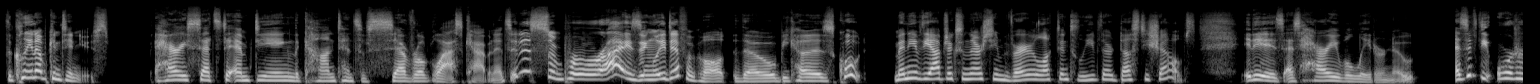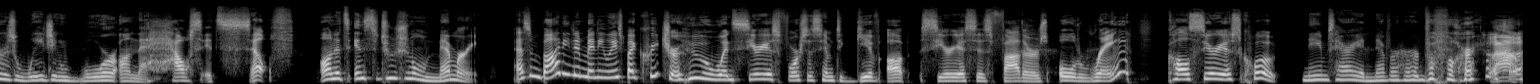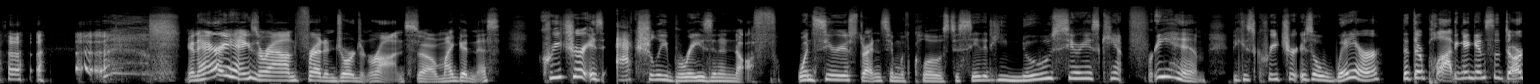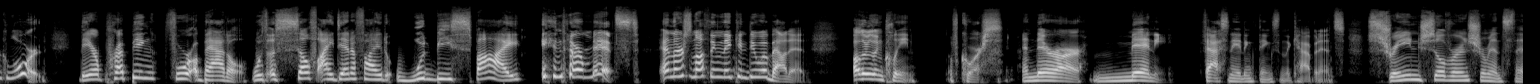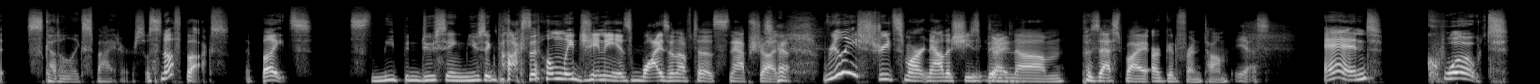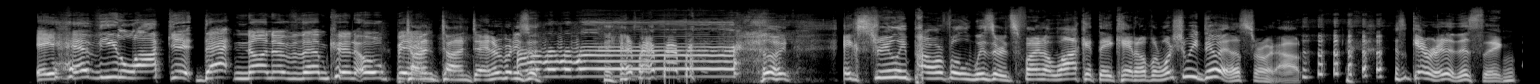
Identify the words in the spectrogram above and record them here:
The cleanup continues. Harry sets to emptying the contents of several glass cabinets. It is surprisingly difficult, though, because, quote, many of the objects in there seem very reluctant to leave their dusty shelves. It is, as Harry will later note, as if the Order is waging war on the house itself, on its institutional memory, as embodied in many ways by Kreacher, who, when Sirius forces him to give up Sirius's father's old ring, calls Sirius, quote, names Harry had never heard before. Wow. and Harry hangs around Fred and George and Ron, so my goodness. Kreacher is actually brazen enough when Sirius threatens him with clothes to say that he knows Sirius can't free him because Kreacher is aware that they're plotting against the Dark Lord. They are prepping for a battle with a self identified would be spy in their midst. And there's nothing they can do about it other than clean, of course. And there are many fascinating things in the cabinets strange silver instruments that scuttle like spiders, a snuff box that bites. Sleep inducing music box that only Ginny is wise enough to snap shut. Yeah. Really street smart now that she's been Right. um, possessed by our good friend Tom Yes. and quote a heavy locket that none of them can open. Dun dun dun. Everybody's extremely powerful wizards find a locket they can't open. What should we do it? Let's throw it out. Let's get rid of this thing.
